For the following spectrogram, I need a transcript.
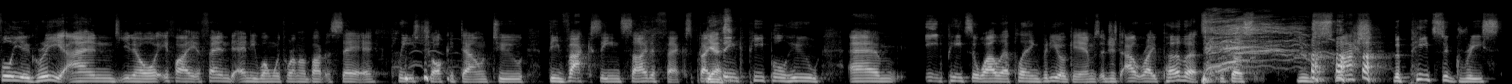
Fully agree. And, you know, if I offend anyone with what I'm about to say, please chalk it down to the vaccine side effects. But I Yes. think people who um, eat pizza while they're playing video games are just outright perverts because you smash the pizza grease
